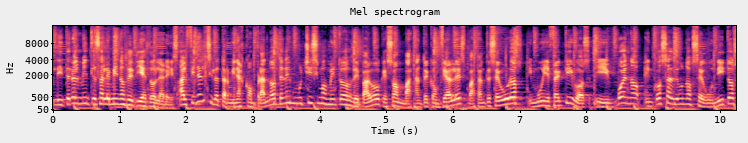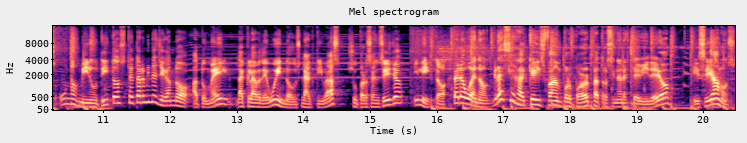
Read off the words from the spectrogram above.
literalmente sale menos de 10 dólares. Al final, si lo terminas comprando, tenés muchísimos métodos de pago que son bastante confiables, bastante seguros y muy efectivos. Y bueno, en cosa de unos segunditos, unos minutitos, te termina llegando a tu mail la clave de Windows. La activas, súper sencillo y listo. Pero bueno, gracias a CaseFan por poder patrocinar este video. Y sigamos.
